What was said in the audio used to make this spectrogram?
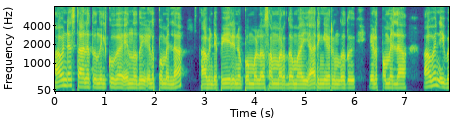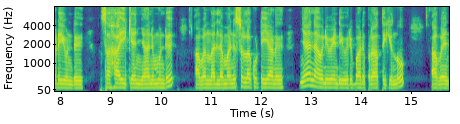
അവന്റെ സ്ഥാനത്ത് നിൽക്കുക എന്നത് എളുപ്പമല്ല. അവന്റെ പേരിനൊപ്പമുള്ള സമ്മർദ്ദമായി അരങ്ങേറുന്നത് എളുപ്പമല്ല. അവൻ ഇവിടെയുണ്ട് സഹായിക്കാൻ ഞാനുമുണ്ട്. അവൻ നല്ല മനസ്സുള്ള കുട്ടിയാണ്. ഞാൻ അവന് വേണ്ടി ഒരുപാട് പ്രാർത്ഥിക്കുന്നു. അവൻ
